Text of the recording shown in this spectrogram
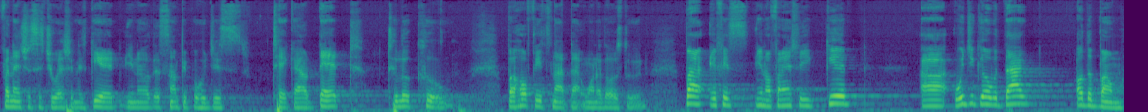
financial situation is good. You know, there's some people who just take out debt to look cool. But hopefully it's not that one of those dude. But if it's, you know, financially good, uh, would you go with that or the bum?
